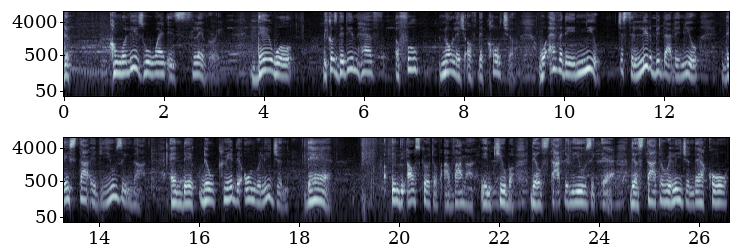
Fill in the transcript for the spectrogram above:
the Congolese who went in slavery, they will because they didn't have a full knowledge of the culture. Whatever they knew, just a little bit that they knew, they started using that. And they, they will create their own religion there in the outskirts of Havana in Cuba. They'll start the music there. They'll start a religion there called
